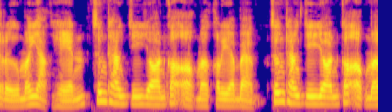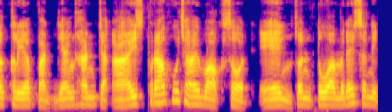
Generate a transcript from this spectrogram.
หรือไม่อยากเห็น ซึ่งทางจียอนก็ออกมา clear แบบ ซึ่งทางจียอนก็ออกมา clear ปัดแย่งฮั่นจากไอซ์เพราะผู้ชายบอกสดเองส่วนตัวไม่ได้สนิท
